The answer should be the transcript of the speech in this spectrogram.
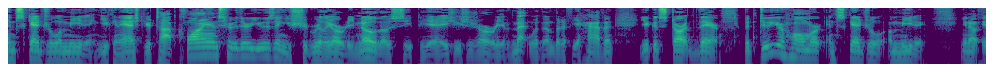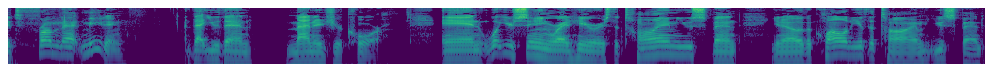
and schedule a meeting. You can ask your top clients who they're using. You should really already know those CPAs. You should already have met with them, but if you haven't, you can start there. But do your homework and schedule a meeting. You know, it's from that meeting that you then manage your core. And what you're seeing right here is the time you spent, you know, the quality of the time you spent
